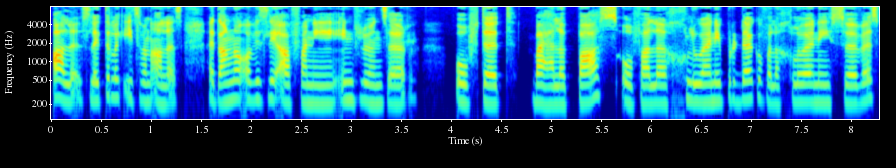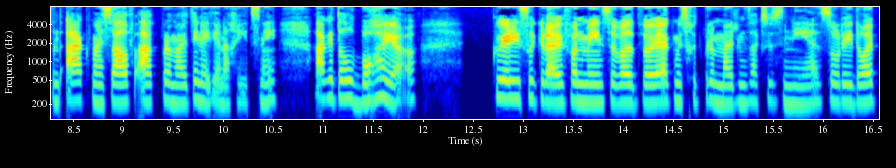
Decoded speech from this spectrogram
alles, letterlik iets van alles. Dit hang nou obviously af van die influencer of dit by hulle pas of hulle glo in die produk of hulle glo in die service want ek myself ek promote nie net enigiets nie. Ek het al baie queries gekry van mense wat wou ek moet goed promote en sê ek soos nee, sorry, daai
